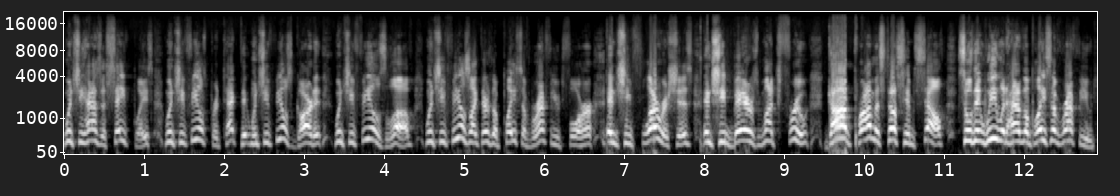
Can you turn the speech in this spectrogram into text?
when she has a safe place, when she feels protected, when she feels guarded, when she feels loved, when she feels like there's a place of refuge for her, and she flourishes and she bears much fruit. God promised us Himself so that we would have a place of refuge,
